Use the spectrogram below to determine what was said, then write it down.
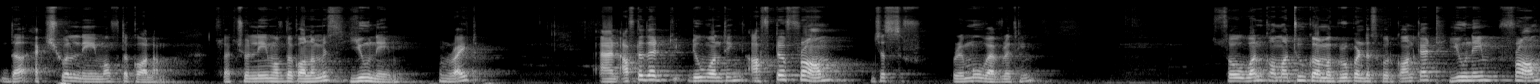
the actual name of the column. So actual name of the column is uname, right? And after that, do one thing, after from, just remove everything so 1 comma 2 comma group underscore concat uname from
